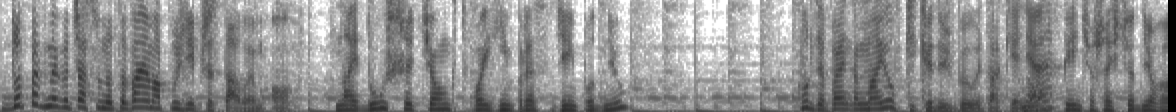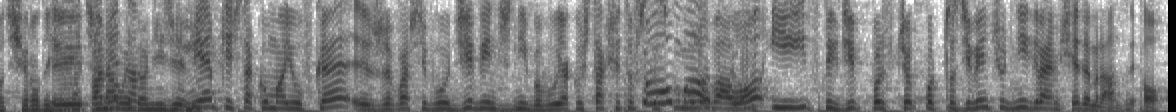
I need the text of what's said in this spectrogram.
Do pewnego czasu notowałem, a później przestałem. O. Najdłuższy ciąg twoich imprez dzień po dniu? Kurde, pamiętam, majówki kiedyś były takie, nie? No, pięcio-sześciodniowe, od środy się Yy, zaczynały pamiętam, do niedzieli. Miałem kiedyś taką majówkę, y, że właśnie było 9 dni, bo było jakoś tak się to wszystko skumulowało i w tych, podczas 9 dni grałem 7 razy. O!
